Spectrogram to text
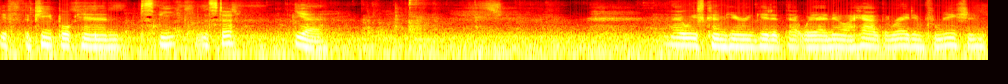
if the people can speak and stuff. Yeah. I always come here and get it that way I know I have the right information.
